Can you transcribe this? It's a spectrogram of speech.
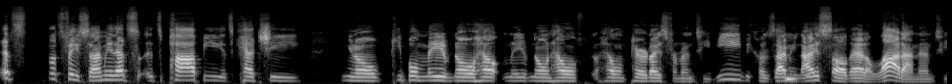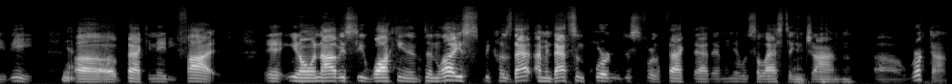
that's let's face it. I mean that's it's poppy, it's catchy. You know, people may have know Hell may have known Hell Hell in Paradise from MTV because I mean I saw that a lot on MTV yeah. uh, back in '85. Eh, you know, and obviously walking in thin ice because that I mean that's important just for the fact that I mean it was the last thing John uh, worked on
